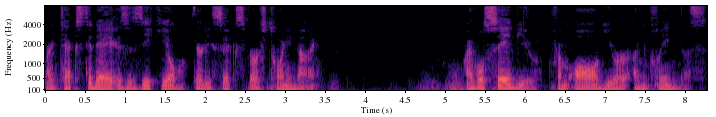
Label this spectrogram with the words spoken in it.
Our text today is Ezekiel 36, verse 29. I will save you from all your uncleanness.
